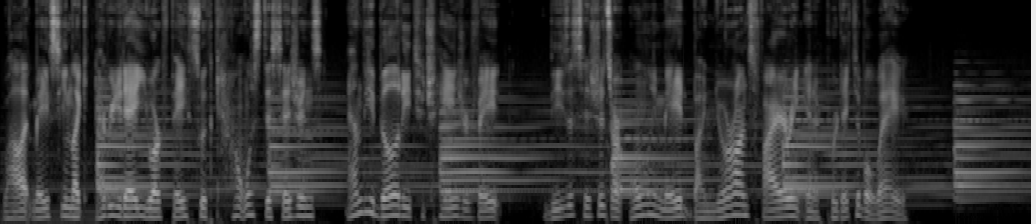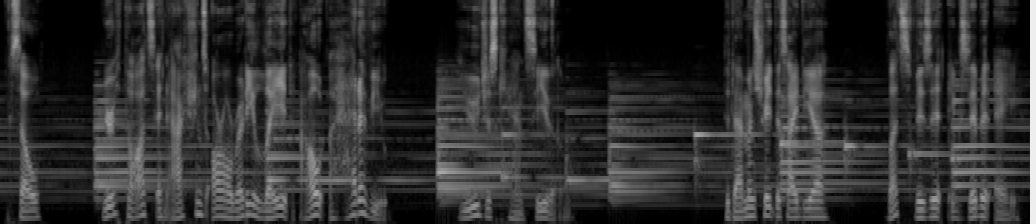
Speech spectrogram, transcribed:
While it may seem like every day you are faced with countless decisions and the ability to change your fate, these decisions are only made by neurons firing in a predictable way. So, your thoughts and actions are already laid out ahead of you. You just can't see them. To demonstrate this idea, let's visit Exhibit A.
